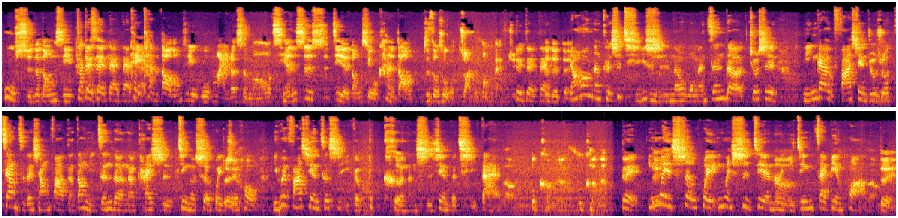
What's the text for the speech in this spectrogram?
务实的东西，对对对对，可以看得到的东西。我买了什么，钱是实际的东西，我看得到，这都是我赚的那种感觉。对对对对对。然后呢，可是其实呢，我们真的就是。你应该有发现，就是说这样子的想法，等到你真的呢开始进了社会之后，你会发现这是一个不可能实现的期待了。不可能，不可能。对，因为社会，因为世界呢已经在变化了。对。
